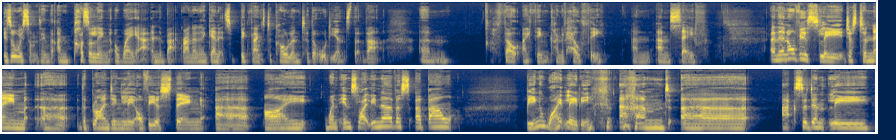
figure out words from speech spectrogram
is always something that I'm puzzling away at in the background. And again, it's big thanks to Cole and to the audience that that um, felt, I think, kind of healthy and and safe. And then, obviously, just to name uh, the blindingly obvious thing, uh, I went in slightly nervous about being a white lady and uh, accidentally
